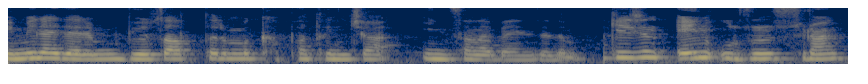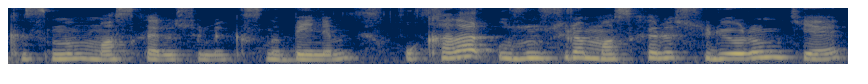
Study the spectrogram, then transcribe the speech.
Yemin ederim göz altlarımı kapatınca insana benzedim. Makyajın en uzun süren kısmı maskara sürme kısmı benim. O kadar uzun süre maskara sürüyorum ki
